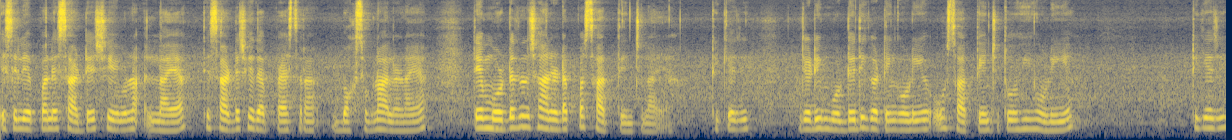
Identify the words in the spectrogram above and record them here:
ਇਸ ਲਈ ਆਪਾਂ ਨੇ 6.5 ਬਣਾ, ਲਾਇਆ ਤੇ 6.5 ਦਾ ਆਪਾਂ ਇਸ ਤਰ੍ਹਾਂ ਬਾਕਸ ਬਣਾ ਲੈਣਾ ਆ ਤੇ ਮੋਢੇ ਦਾ ਨਿਸ਼ਾਨ ਜਿਹੜਾ ਆਪਾਂ 7 ਇੰਚ ਲਾਇਆ, ਠੀਕ ਹੈ ਜੀ। ਜਿਹੜੀ ਮੋਢੇ ਦੀ ਕਟਿੰਗ ਹੋਣੀ ਹੈ ਉਹ 7 ਇੰਚ ਤੋਂ ਹੀ ਹੋਣੀ ਹੈ ਠੀਕ ਹੈ ਜੀ।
